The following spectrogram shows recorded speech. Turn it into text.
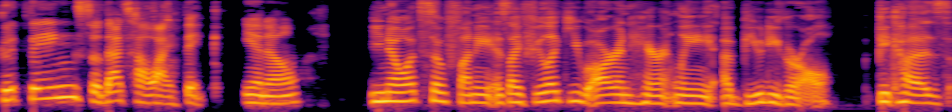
good things. So that's how I think, you know? You know what's so funny is I feel like you are inherently a beauty girl because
